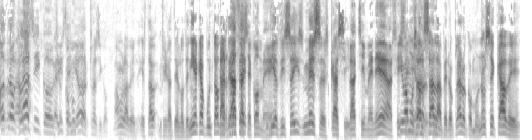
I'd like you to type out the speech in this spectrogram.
¡Otro clásico! Pero ¡Sí, ¿cómo un señor! clásico? Vamos a ver, está, fíjate, lo tenía que apuntar desde Carnaza hace se come, ¿eh? 16 meses casi. La chimenea, sí, Íbamos señor. al sala, pero claro, como no se cabe,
